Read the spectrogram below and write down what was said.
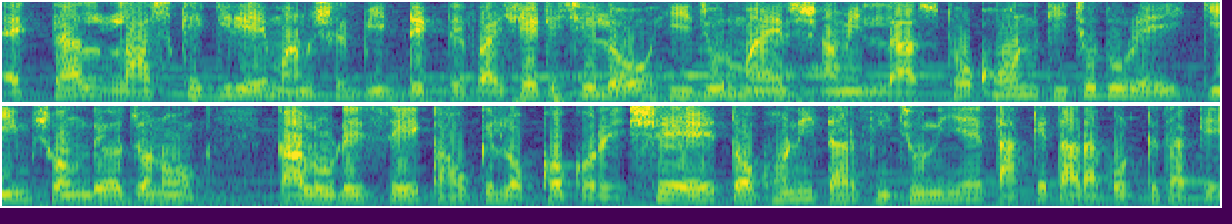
একটা লাশকে ঘিরে মানুষের ভিড় দেখতে পায়। সেটি ছিল হিজুর মায়ের স্বামীর লাশ। তখন কিছু দূরেই কিম সন্দেহজনক কালো ড্রেসে কাউকে লক্ষ্য করে। সে তখনই তার পিছু নিয়ে তাকে তাড়া করতে থাকে।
